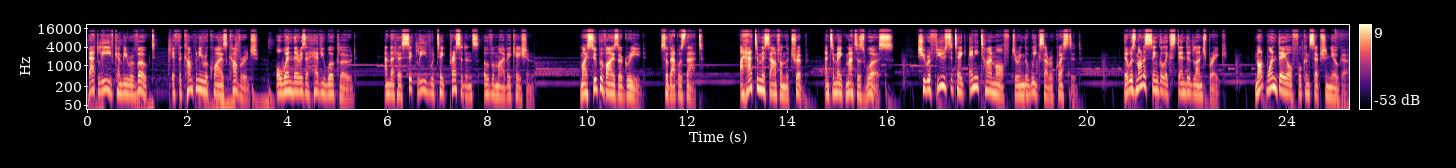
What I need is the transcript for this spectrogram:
That leave can be revoked if the company requires coverage or when there is a heavy workload, and that her sick leave would take precedence over my vacation. My supervisor agreed, so that was that. I had to miss out on the trip, and to make matters worse, she refused to take any time off during the weeks I requested. There was not a single extended lunch break, not one day off for conception yoga.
